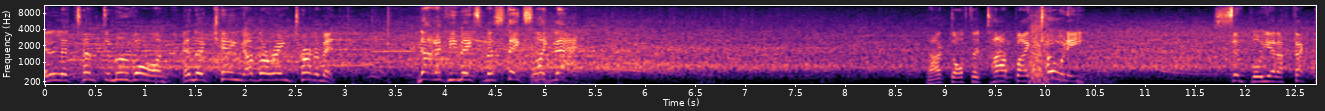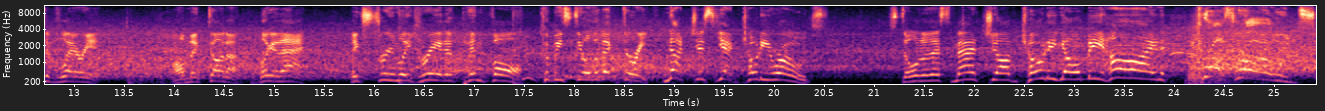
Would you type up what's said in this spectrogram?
in an attempt to move on in the King of the Ring tournament? Not if he makes mistakes like that. Knocked off the top by Cody. simple yet effective lariat. Oh, McDonagh, look at that. Extremely creative pinfall. Could be steal the victory. Not just yet, Cody Rhodes. Still into this matchup, Cody going behind. Cross Rhodes!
